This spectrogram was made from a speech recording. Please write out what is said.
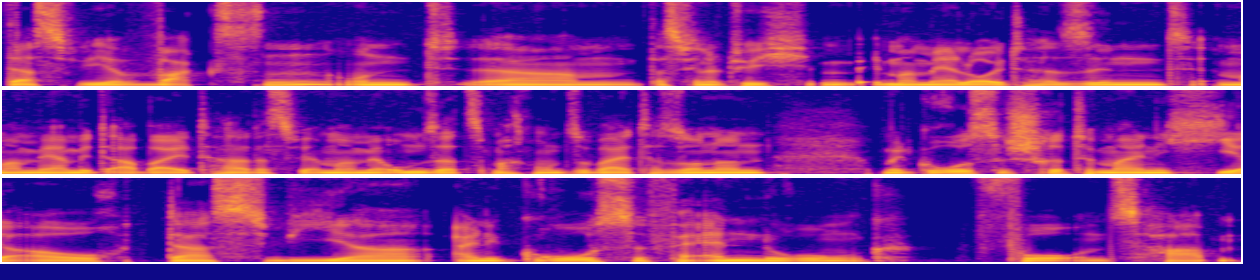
dass wir wachsen und ähm, dass wir natürlich immer mehr Leute sind, immer mehr Mitarbeiter, dass wir immer mehr Umsatz machen und so weiter, sondern mit große Schritte meine ich hier auch, dass wir eine große Veränderung vor uns haben.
